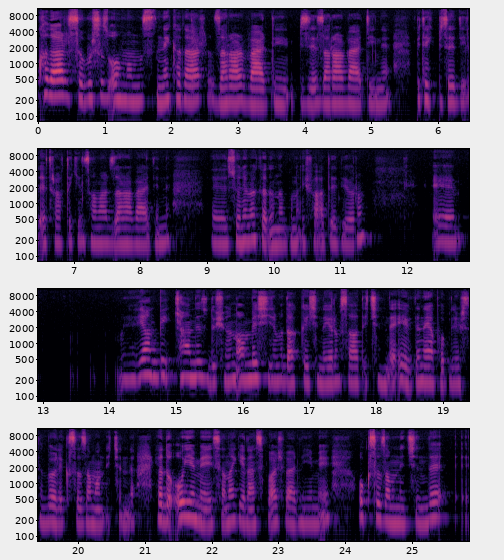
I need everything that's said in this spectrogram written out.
kadar sabırsız olmamız ne kadar zarar verdiği, bize zarar verdiğini, bir tek bize değil etraftaki insanlar zarar verdiğini e, söylemek adına bunu ifade ediyorum. E, yani bir kendiniz düşünün 15-20 dakika içinde yarım saat içinde evde ne yapabilirsin böyle kısa zaman içinde ya da o yemeği sana gelen sipariş verdiğin yemeği o kısa zaman içinde e,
